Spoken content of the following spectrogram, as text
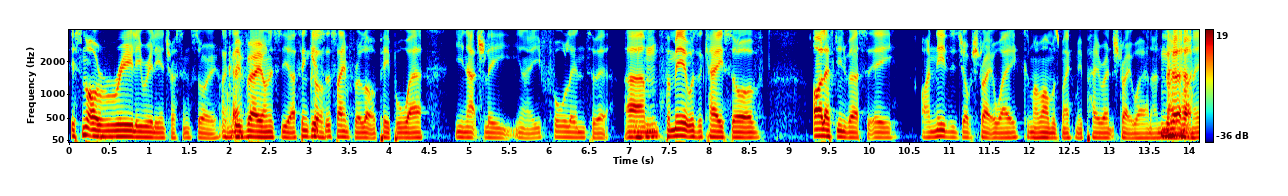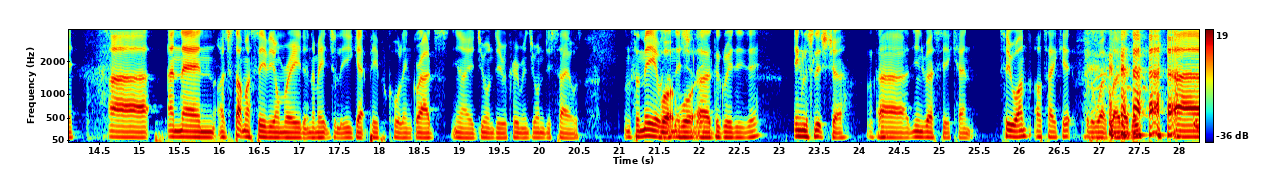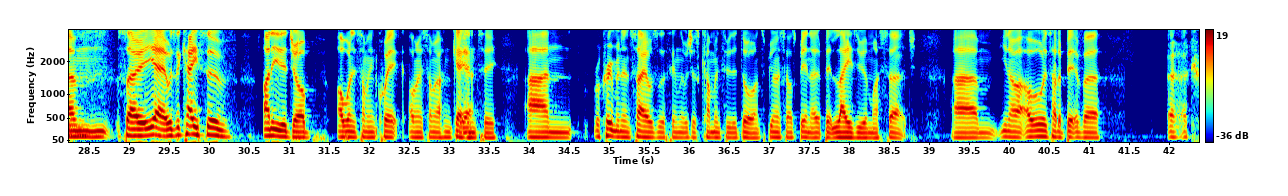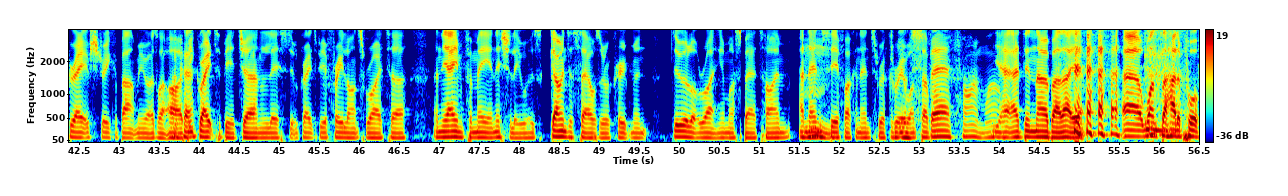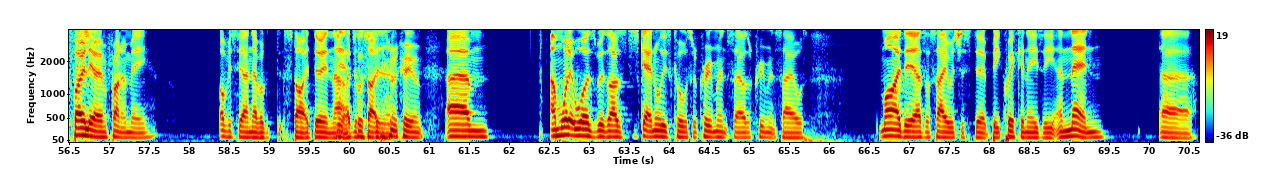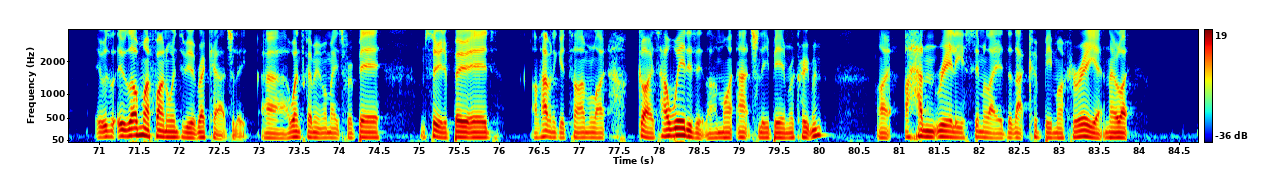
it's not a really, really interesting story. I'll Okay. be very honest with you. I think it's the same for a lot of people where you naturally, you know, you fall into it. Um, Mhm. For me, it was a case of I left university. I needed a job straight away because my mum was making me pay rent straight away and I had no money. Uh, and then I stuck my CV on Reed and immediately you get people calling grads, you know, do you want to do recruitment? Do you want to do sales? And for me, it was What, initially what uh, degree did you do? English literature. Okay. uh, University of Kent. 2 1, I'll take it for the workload I did. Um, so, yeah, it was a case of I needed a job. I wanted something quick. I wanted something I can get Yeah. into. And recruitment and sales were the thing that was just coming through the door. And to be honest, I was being a bit lazy with my search. Um, you know, I always had a bit of a, a, a creative streak about me where I was like, oh, Okay. it'd be great to be a journalist. It would be great to be a freelance writer. And the aim for me initially was go into sales or recruitment, do a lot of writing in my spare time, and then Mm. see if I can enter a career once I've spare time. Wow. yeah, I didn't know about that yet. uh, once I had a portfolio in front of me, obviously I never started doing that. Yeah, I just started doing recruitment. Um, and what it was was I was just getting all these calls: recruitment, sales, recruitment, sales. My idea, as I say, was just to be quick and easy. And then uh, it was it was on my final interview at Red Cat. Actually, uh, I went to go meet my mates for a beer. I'm suited, booted. I'm having a good time. I'm like, "Oh, guys, how weird is it that I might actually be in recruitment? Like, I hadn't really assimilated that that could be my career yet. And they were like,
